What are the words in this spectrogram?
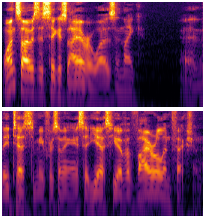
once I was the sickest I ever was and like uh, they tested me for something and I said, "Yes, you have a viral infection."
